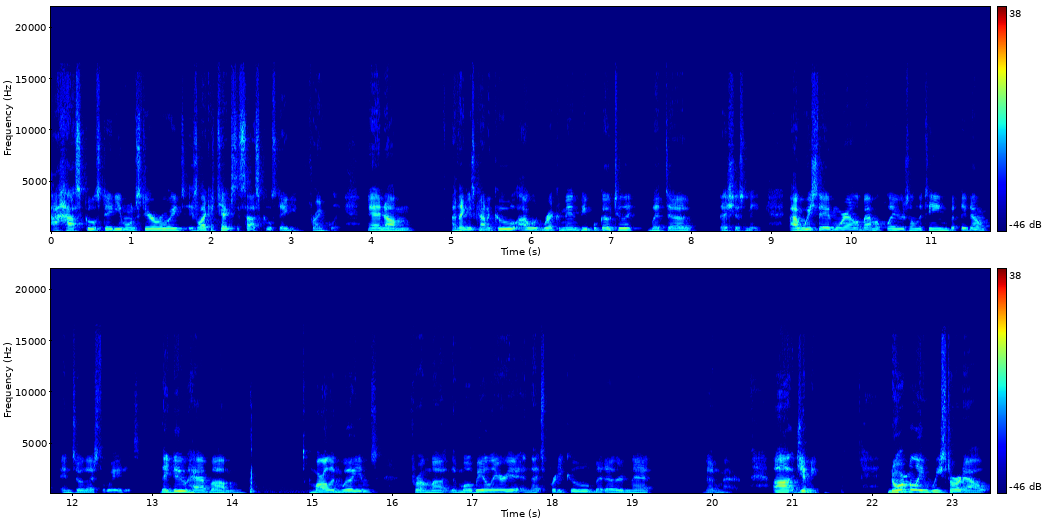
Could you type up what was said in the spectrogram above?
a high school stadium on steroids. It's like a Texas high school stadium, frankly. And um, I think it's kind of cool. I would recommend people go to it, but uh, that's just me. I wish they had more Alabama players on the team, but they don't, and so that's the way it is. They do have um, Marlon Williams from uh, the Mobile area, and that's pretty cool. But other than that, doesn't matter. Uh, Jimmy, normally we start out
